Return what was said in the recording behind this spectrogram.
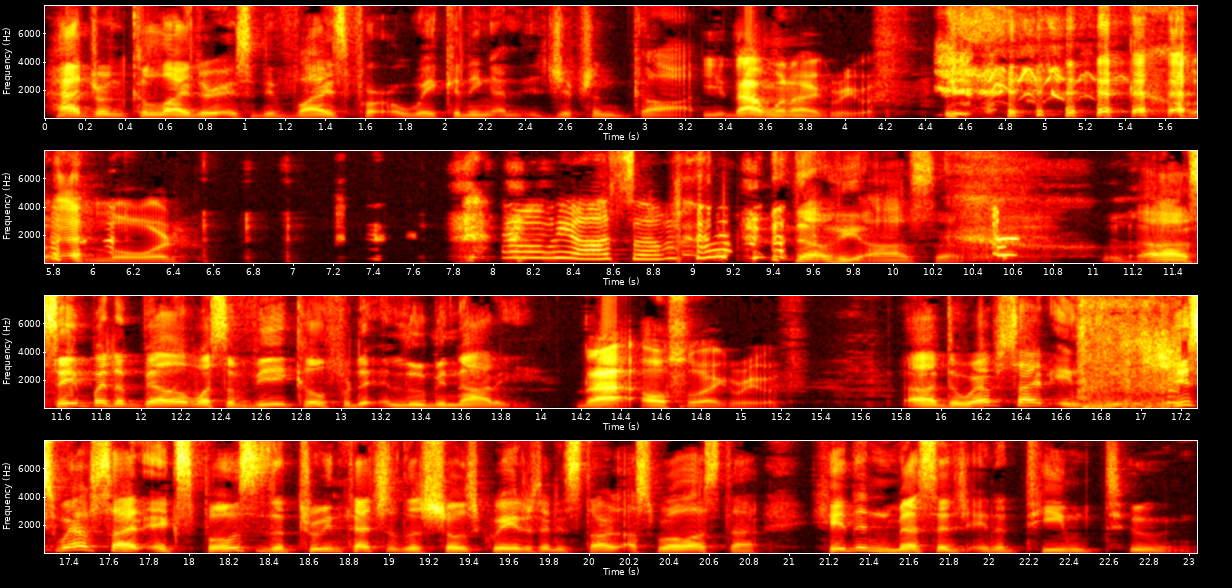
Hadron Collider is a device for awakening an Egyptian god. Yeah, that one I agree with. Good lord. That would be awesome. that would be awesome. Uh, Saved by the Bell was a vehicle for the Illuminati. That also I agree with. Uh, the website is this website exposes the true intentions of the show's creators and its stars, as well as the hidden message in the theme tune.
